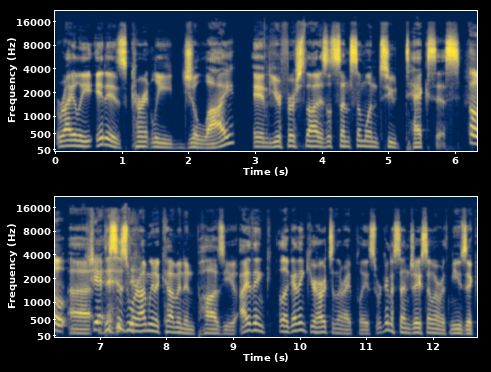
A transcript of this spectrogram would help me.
Riley, it is currently July, and your first thought is let's send someone to Texas. Oh, Uh, Jay- this is where I'm going to come in and pause you. I think, look, I think your heart's in the right place. We're going to send Jay somewhere with music.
